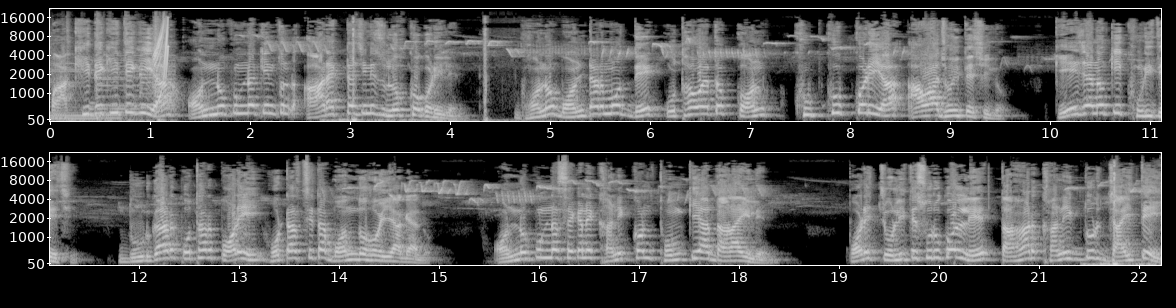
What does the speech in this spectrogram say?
পাখি দেখিতে গিয়া অন্নপূর্ণা কিন্তু আর একটা জিনিস লক্ষ্য করিলেন। ঘন বনটার মধ্যে কোথাও এতক্ষণ খুব খুব করিয়া আওয়াজ হইতেছিল। কে যেন কি খুঁড়িতেছে। দুর্গার কোথার পরেই হঠাৎ সেটা বন্ধ হইয়া গেল। অন্নপূর্ণা সেখানে খানিকক্ষণ থমকিয়া দাঁড়াইলেন। পরে চলিতে শুরু করলে তাহার খানিক দূর যাইতেই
